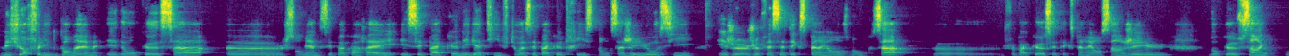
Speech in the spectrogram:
mais je suis orpheline quand même. Et donc euh, ça, euh, je sens bien que c'est pas pareil et c'est pas que négatif, tu vois, c'est pas que triste. Donc ça, j'ai eu aussi et je, je fais cette expérience. Donc ça, euh, je fais pas que cette expérience. Hein. J'ai eu donc 5 euh,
